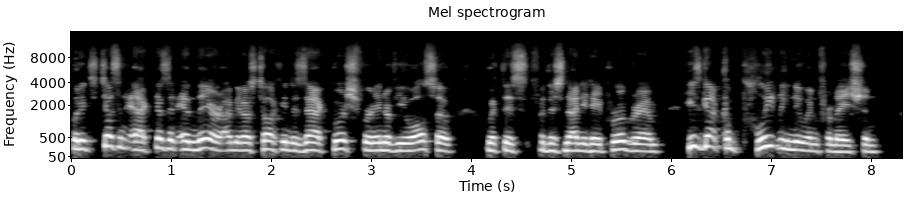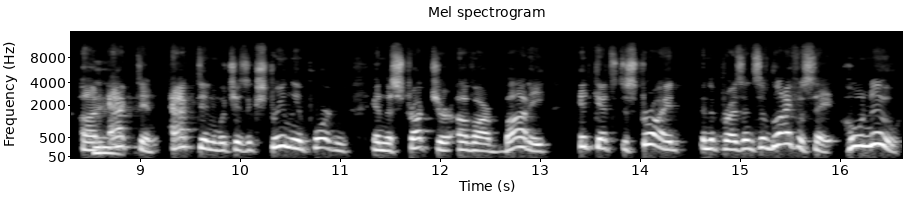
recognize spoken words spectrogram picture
But it doesn't act, doesn't end there. I mean, I was talking to Zach Bush for an interview also with this for this 90-day program. He's got completely new information on mm. actin. Actin, which is extremely important in the structure of our body, it gets destroyed in the presence of glyphosate. Who knew?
